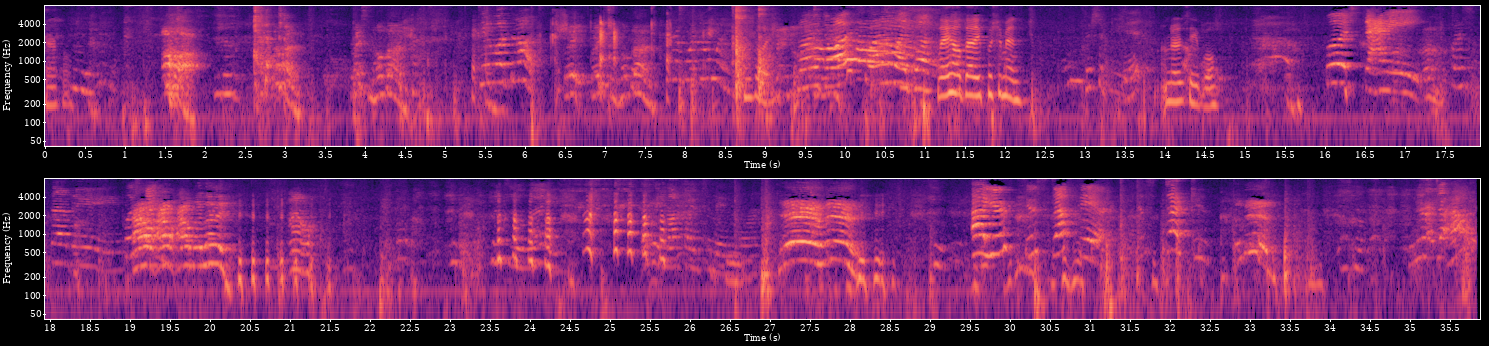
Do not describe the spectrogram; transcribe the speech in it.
Careful. Ah! Hold on. Bryson, hold on. Wait, Bryson, hold on. Lay hold Daddy. Push him in Push a bit. under the table. Push, Daddy. Push, Daddy. Push, Ow, ow, ow, my leg! Ow. Yeah, man!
